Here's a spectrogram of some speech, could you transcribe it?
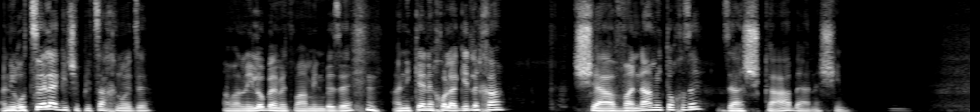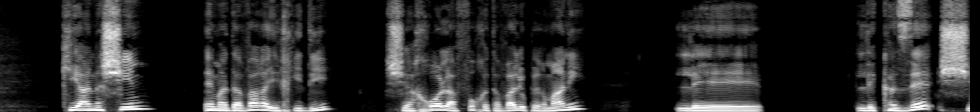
אני רוצה להגיד שפיצחנו את זה, אבל אני לא באמת מאמין בזה. אני כן יכול להגיד לך שההבנה מתוך זה, זה השקעה באנשים. כי האנשים הם הדבר היחידי שיכול להפוך את ה-value per money ל... לכזה ש...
